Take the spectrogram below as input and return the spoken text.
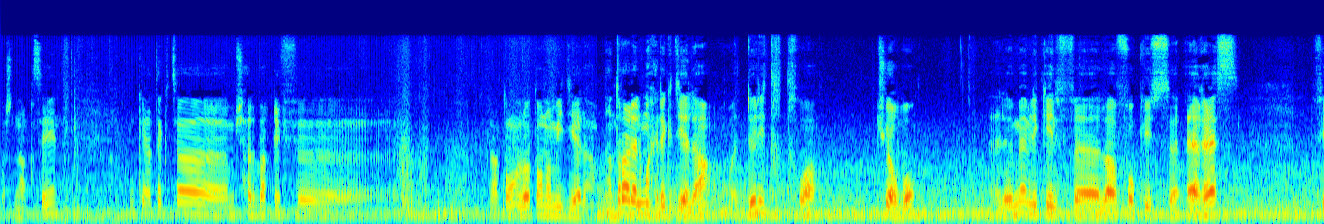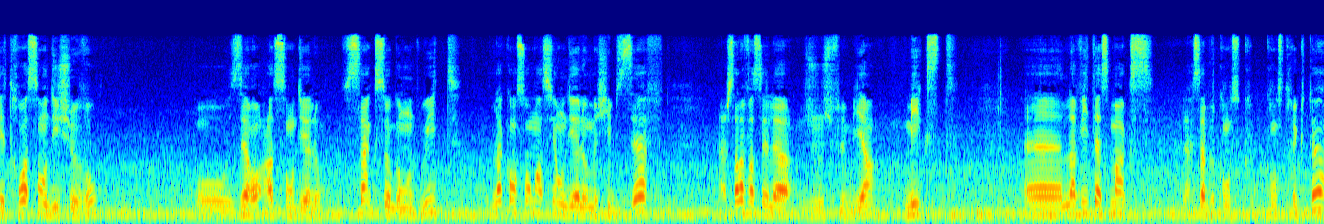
واش ناقصين. وكيعطيك حتى شحال باقي في l'autonomie ديالها نهضروا على المحرك ديالها هو 2 لتر 3 turbo le même اللي كاين في la Focus RS فيه 310 chevaux و 0 à 100 ديالو 5 secondes 8 la consommation ديالو ماشي بزاف 10.2% mixte la vitesse max على حساب ال constructeur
